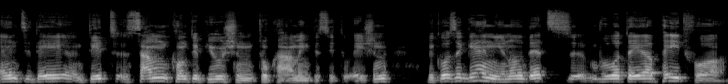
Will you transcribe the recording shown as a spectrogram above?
and they did some contribution to calming the situation. Because again, you know, that's uh, what they are paid for.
